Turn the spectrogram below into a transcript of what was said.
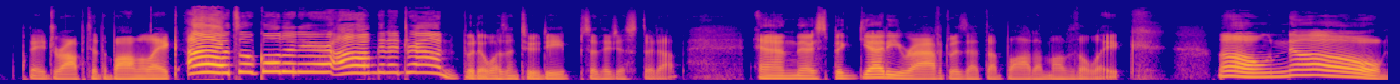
they dropped to the bottom of the lake. Oh, it's so cold in here. Oh, I'm going to drown. But it wasn't too deep. So they just stood up and their spaghetti raft was at the bottom of the lake. Oh no!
